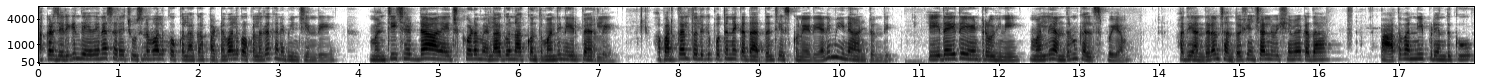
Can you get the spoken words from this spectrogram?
అక్కడ జరిగింది ఏదైనా సరే చూసిన వాళ్ళకి ఒకలాగా పడ్డ వాళ్ళకి ఒకలాగా కనిపించింది. మంచి చెడ్డ నేర్చుకోవడం ఎలాగో నాకు కొంతమంది నేర్పారులే. అపార్థాలు తొలగిపోతేనే కదా అర్థం చేసుకునేది అని మీనా అంటుంది. ఏదైతే ఏంటి రోహిణి మళ్ళీ అందరం కలిసిపోయాం. అది అందరం సంతోషించాలని విషయమే కదా. పాతవన్నీ ఇప్పుడు ఎందుకు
